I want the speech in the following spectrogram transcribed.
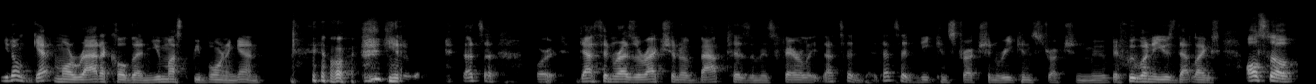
you don't get more radical than you must be born again. or, you know, that's a or death and resurrection of baptism is fairly that's a that's a deconstruction reconstruction move if we want to use that language. Also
